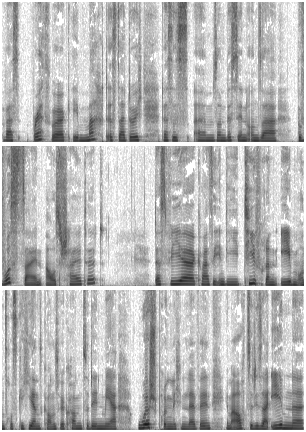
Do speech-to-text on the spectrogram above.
was Breathwork eben macht, ist dadurch, dass es ähm, so ein bisschen unser Bewusstsein ausschaltet, dass wir quasi in die tieferen Eben unseres Gehirns kommen. Wir kommen zu den mehr ursprünglichen Leveln, eben auch zu dieser Ebene,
